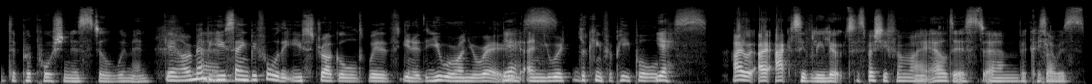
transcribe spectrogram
the proportion is still women. Yeah, I remember um, you saying before that you struggled with, you know, that you were on your own yes. and you were looking for people. Yes. I, I actively looked, especially for my eldest, um, because I was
